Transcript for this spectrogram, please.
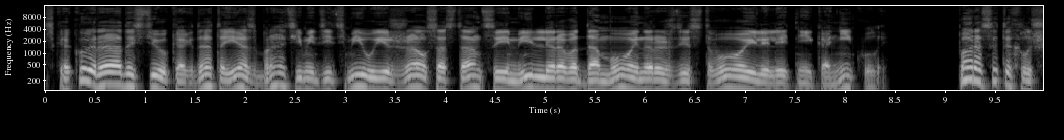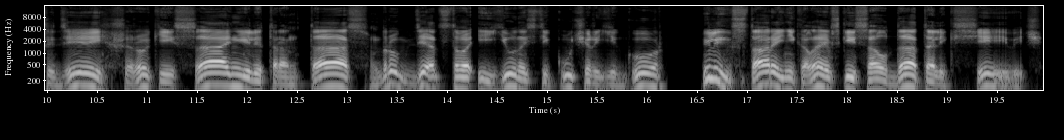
С какой радостью когда-то я с братьями-детьми уезжал со станции Миллерова домой на Рождество или летние каникулы. Пара сытых лошадей, широкие сани или тарантас, друг детства и юности кучер Егор или старый николаевский солдат Алексеевич,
